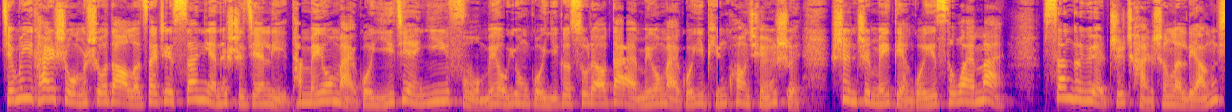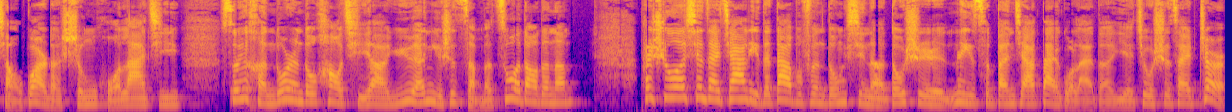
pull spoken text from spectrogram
节目一开始我们说到了，在这三年的时间里，他没有买过一件衣服，没有用过一个塑料袋，没有买过一瓶矿泉水，甚至没点过一次外卖。三个月只产生了两小罐的生活垃圾，所以很多人都好奇啊，于远你是怎么做到的呢？他说：“现在家里的大部分东西呢，都是那一次搬家带过来的。也就是在这儿，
